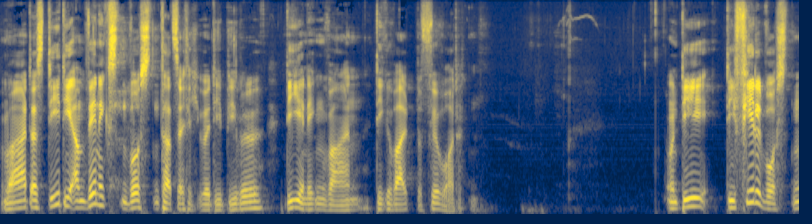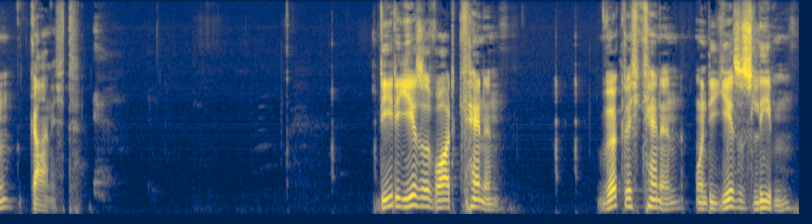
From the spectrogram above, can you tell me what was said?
war, dass die, die am wenigsten wussten tatsächlich über die Bibel, diejenigen waren, die Gewalt befürworteten. Und die, die viel wussten, gar nicht. Die, die Jesu Wort kennen, wirklich kennen und die Jesus lieben,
